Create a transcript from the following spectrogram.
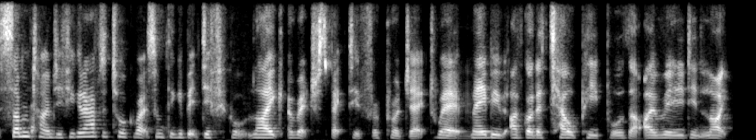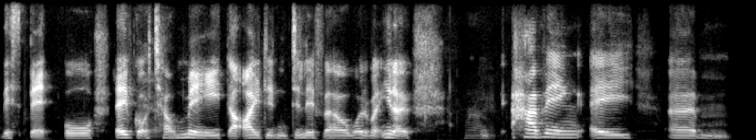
sometimes if you're going to have to talk about something a bit difficult like a retrospective for a project where mm. maybe i've got to tell people that i really didn't like this bit or they've got yeah. to tell me that i didn't deliver or what about you know right. having a um,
